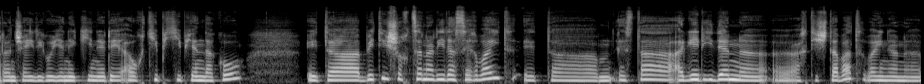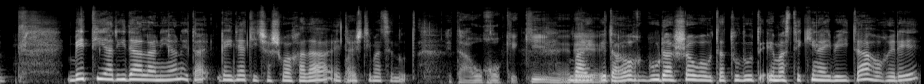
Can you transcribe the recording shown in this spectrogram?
arantxa irigoienekin ere aurtipitipien dako, Eta beti sortzen ari da zerbait, eta mm, ez da ageri den uh, artista bat, baina uh, beti ari da lanian, eta gaineat itxasua jada, eta ba. estimatzen dut. Eta aurrokekin ere. Bai, eta hor gura show hautatu dut emaztekin nahi behita, hor ere,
